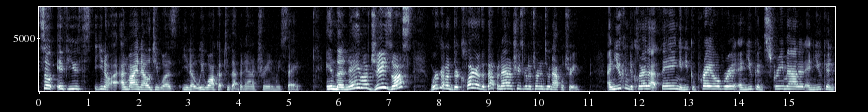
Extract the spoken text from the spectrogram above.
So if you, you know, and my analogy was, you know, we walk up to that banana tree and we say, in the name of Jesus, we're going to declare that that banana tree is going to turn into an apple tree. And you can declare that thing and you can pray over it and you can scream at it and you can,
